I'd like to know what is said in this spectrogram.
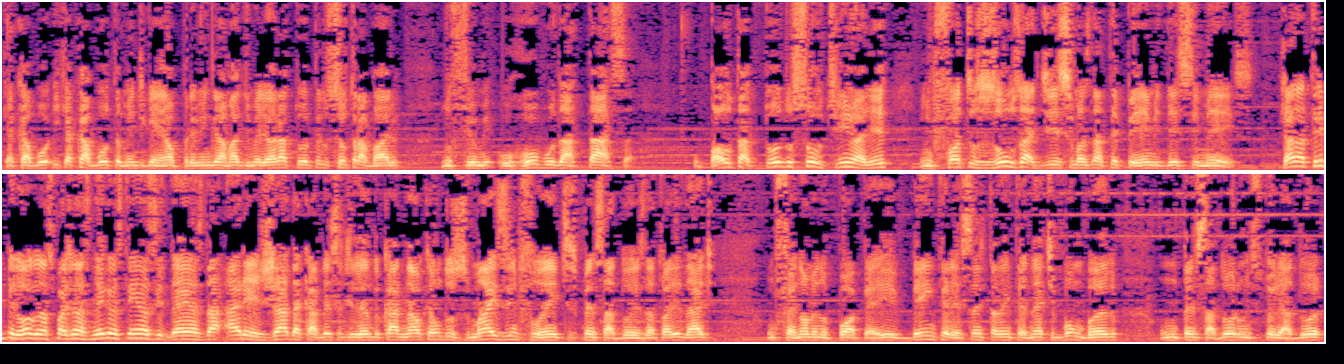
que acabou e que acabou também de ganhar o prêmio em Gramado de melhor ator pelo seu trabalho no filme O Roubo da Taça. O Paulo tá todo soltinho ali em fotos ousadíssimas na TPM desse mês. Já na Trip logo nas páginas negras tem as ideias da arejada cabeça de Leandro Carnal, que é um dos mais influentes pensadores da atualidade, um fenômeno pop aí bem interessante, está na internet bombando, um pensador, um historiador,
